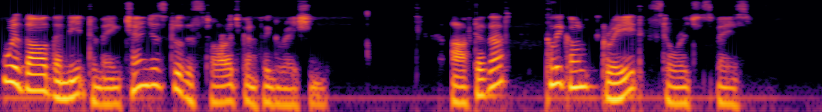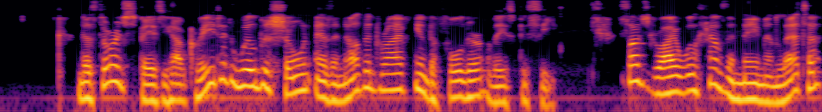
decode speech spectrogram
without the need to make changes to the storage configuration. After that, click on Create storage space. The storage space you have created will be shown as another drive in the folder of This PC. Such drive will have the name and letter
